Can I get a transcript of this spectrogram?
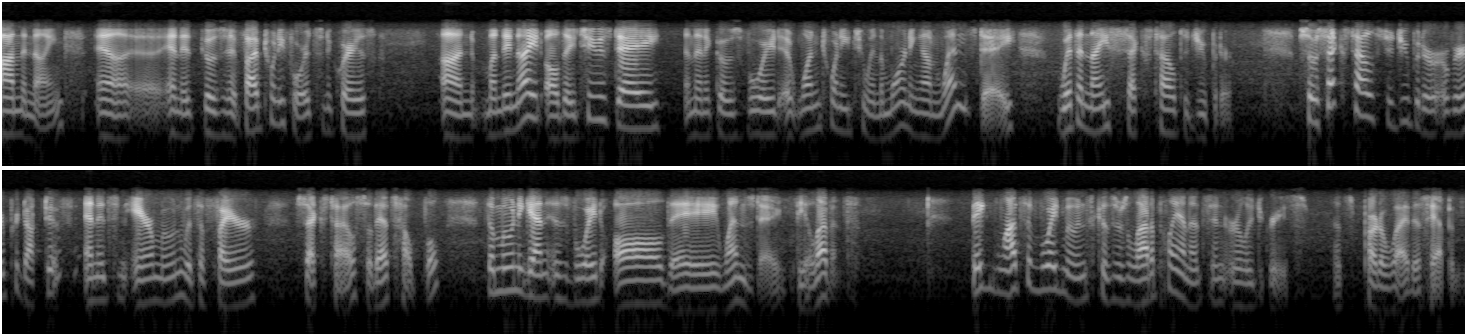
on the 9th, uh, and it goes at 5:24. It's in Aquarius on Monday night, all day Tuesday, and then it goes void at 1:22 in the morning on Wednesday, with a nice sextile to Jupiter. So sextiles to Jupiter are very productive, and it's an air moon with a fire sextile, so that's helpful. The moon again is void all day Wednesday, the 11th. Big lots of void moons because there's a lot of planets in early degrees. That's part of why this happens.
